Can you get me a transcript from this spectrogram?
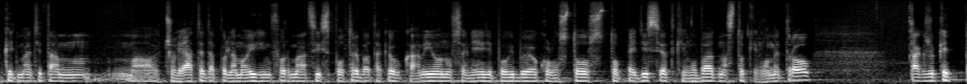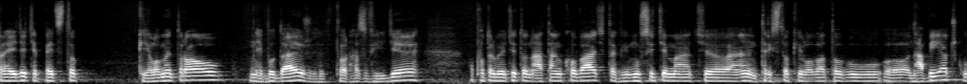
keď máte tam, čo ja teda podľa mojich informácií, spotreba takého kamiónu sa niekde pohybuje okolo 100-150 kW na 100 km, Takže keď prejdete 500 kilometrov, nebodaj, že to raz vyjde, a potrebujete to natankovať, tak vy musíte mať e, ja neviem, 300 kW e, nabíjačku.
